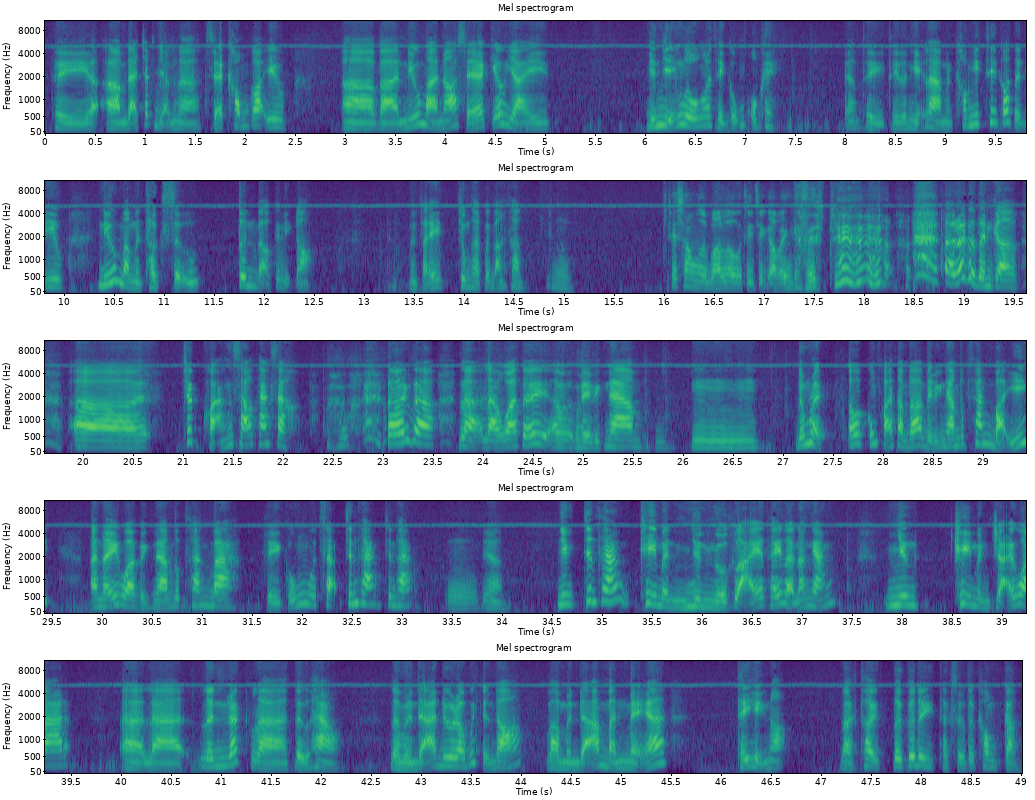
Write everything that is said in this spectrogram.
thì um, đã chấp nhận là sẽ không có yêu. À, và nếu mà nó sẽ kéo dài vĩnh viễn luôn á, thì cũng ok. Thì thì linh nghĩ là mình không nhất thiết có tình yêu nếu mà mình thật sự tin vào cái việc đó. Mình phải trung thực với bản thân. Ừ. thế xong rồi bao lâu thì chị gặp anh Kevin rất là tình cờ. À, chắc khoảng 6 tháng sau. Tới sao là là qua tới về Việt Nam. Um, đúng rồi. Ô, cũng khoảng tầm đó về Việt Nam lúc tháng 7 anh ấy qua Việt Nam lúc tháng 3 thì cũng 9 tháng 9 tháng. Ừ. yeah. nhưng 9 tháng khi mình nhìn ngược lại thấy là nó ngắn. Nhưng khi mình trải qua đó à, là linh rất là tự hào là mình đã đưa ra quyết định đó và mình đã mạnh mẽ thể hiện nó. Là thôi tôi cứ đi thật sự tôi không cần.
